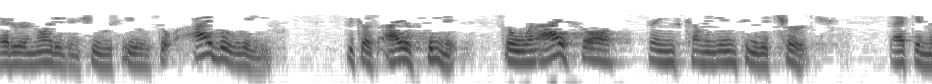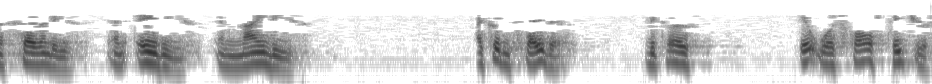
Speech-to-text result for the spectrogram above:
had her anointed and she was healed. So I believe, because I have seen it. So when I saw things coming into the church back in the 70s and 80s and 90s, I couldn't stay there because it was false teachers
